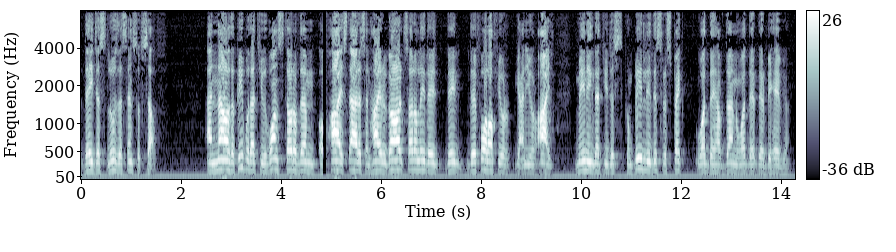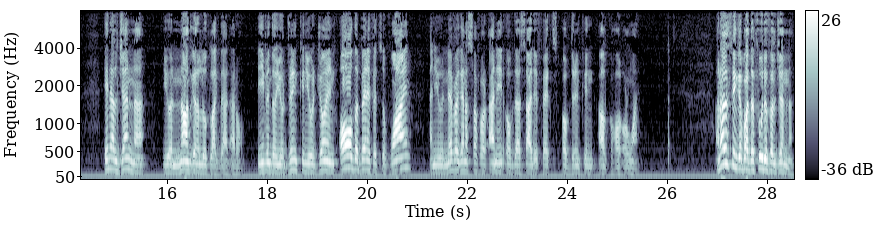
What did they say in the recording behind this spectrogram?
they just lose a sense of self. And now the people that you once thought of them of high status and high regard, suddenly they, they, they fall off your, yani your eyes. Meaning that you just completely disrespect what they have done, what their, their behavior. In Al-Jannah, you are not going to look like that at all. Even though you're drinking, you're enjoying all the benefits of wine, and you're never going to suffer any of the side effects of drinking alcohol or wine. Another thing about the food of Al-Jannah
